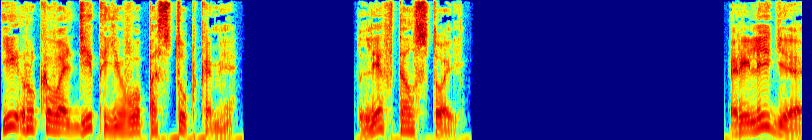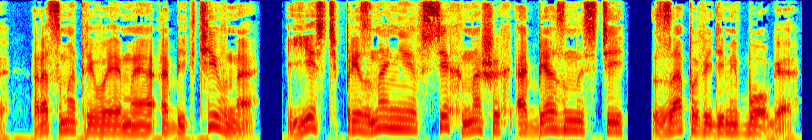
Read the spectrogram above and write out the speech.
и руководит его поступками. Лев Толстой Религия — рассматриваемое объективно, есть признание всех наших обязанностей заповедями Бога.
